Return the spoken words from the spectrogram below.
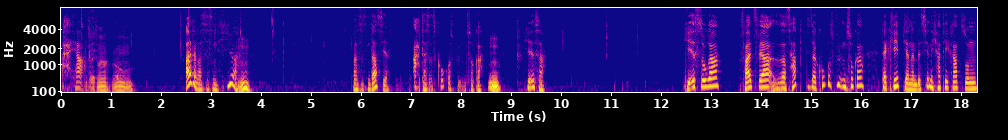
Ach ja. So, jetzt mal. Mhm. Alter, was ist denn hier? Mhm. Was ist denn das hier? Ach, das ist Kokosblütenzucker. Mhm. Hier ist er. Hier ist sogar, falls wer das hat, dieser Kokosblütenzucker, der klebt ja ein bisschen. Ich hatte hier gerade so ein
